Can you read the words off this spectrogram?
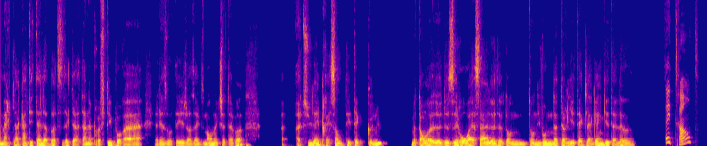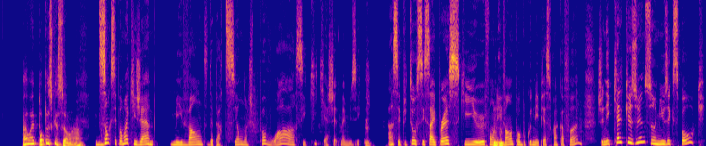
Marie-Claire, quand tu étais là-bas, tu disais que tu en as profité pour euh, réseauter, jaser avec du monde, etc. Euh, as-tu l'impression que tu étais connu? Mettons, euh, de 0 à 100, là, ton, ton niveau de notoriété avec la gang qui était là? Peut-être 30. Ah ouais, pas plus que ça. Hein? Disons que c'est pas moi qui gère mes ventes de partitions, donc je peux pas voir c'est qui qui achète ma musique. Ah, c'est plutôt c'est Cypress qui eux font les Mhm. ventes pour beaucoup de mes pièces francophones. Je n'ai quelques-unes sur Music Spoke.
